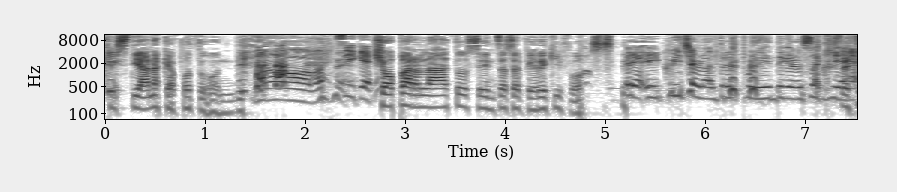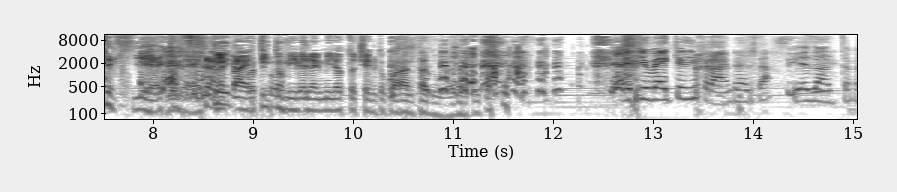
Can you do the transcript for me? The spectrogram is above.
Cristiana Capotondi. No, vabbè. Sì, che... Ci ho parlato senza sapere chi fosse. E, e qui c'è un altro esponente che non sa chi è. Scusate, chi è? Vabbè, vabbè? Tito vive nel 1842. praticamente. è più vecchio di Fra in realtà. Sì, esatto.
